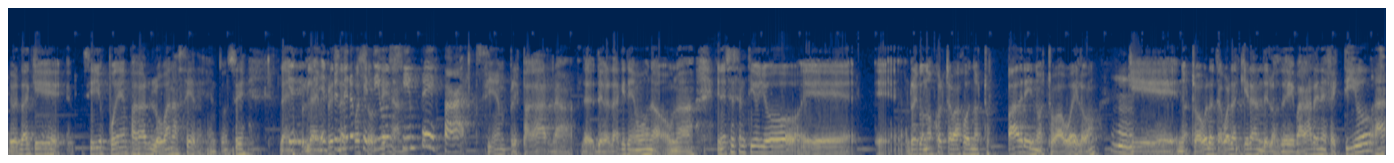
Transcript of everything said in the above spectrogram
De verdad que si ellos pueden pagar, lo van a hacer. Entonces, la, el, la el empresa primer después se objetivo ordenan siempre es pagar. siempre es pagarla. De, de verdad que tenemos una, una... En ese sentido yo eh, eh, reconozco el trabajo de nuestros padres y nuestros abuelos, Mm. que nuestros abuelos, ¿te acuerdas que eran de los de pagar en efectivo? Ah,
